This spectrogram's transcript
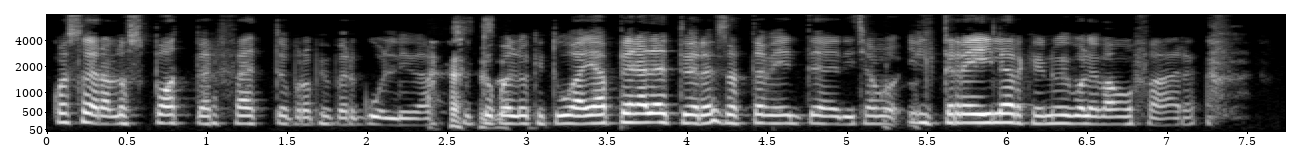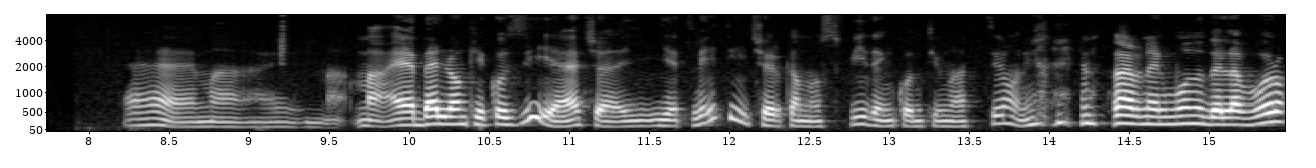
Questo era lo spot perfetto proprio per Gulliver. Tutto esatto. quello che tu hai appena detto era esattamente, diciamo, il trailer che noi volevamo fare. Eh, ma, ma, ma è bello anche così, eh? Cioè, gli atleti cercano sfide in continuazione. Entrare nel mondo del lavoro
